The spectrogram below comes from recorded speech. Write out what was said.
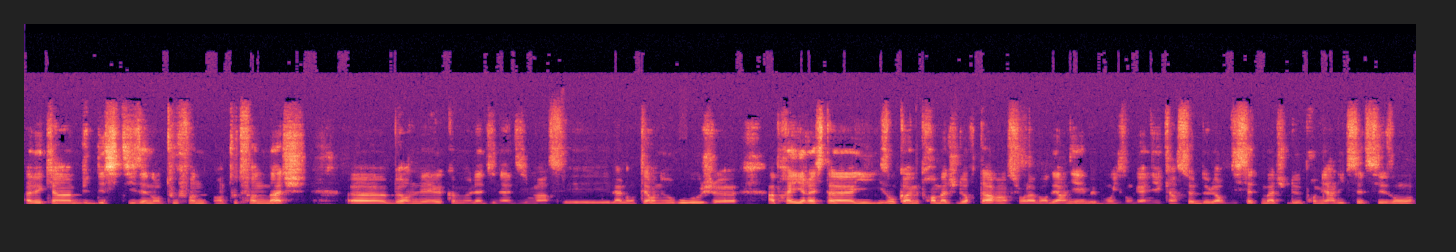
avec un but des Citizens en, tout fin en toute fin de match. Euh, Burnley, comme l'a dit Nadim, hein, c'est la lanterne rouge. Euh, après, ils restent, ils ont quand même trois matchs de retard hein, sur l'avant-dernier, mais bon, ils ont gagné qu'un seul de leurs 17 matchs de Première Ligue cette saison.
